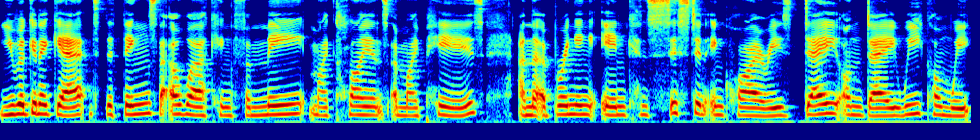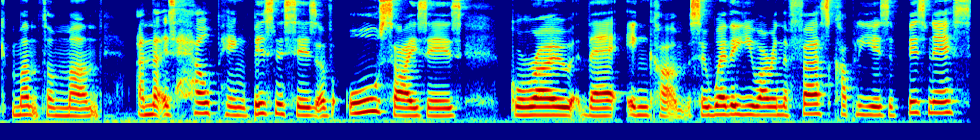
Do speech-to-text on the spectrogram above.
You are going to get the things that are working for me, my clients, and my peers, and that are bringing in consistent inquiries day on day, week on week, month on month, and that is helping businesses of all sizes grow their income. So, whether you are in the first couple of years of business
